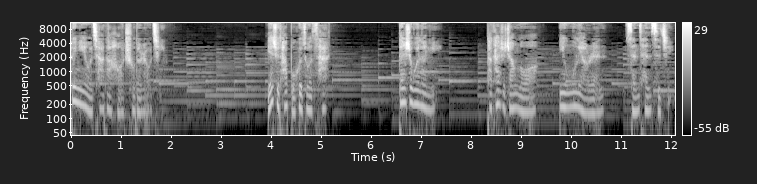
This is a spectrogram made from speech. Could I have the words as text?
对你有恰到好处的柔情。也许他不会做菜，但是为了你，他开始张罗一屋两人三餐四季。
